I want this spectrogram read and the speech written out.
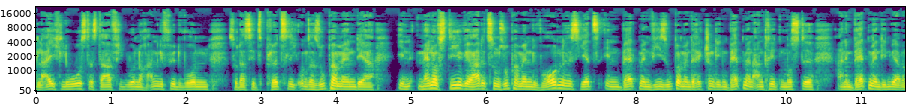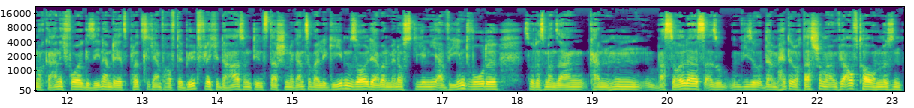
gleich los, dass da Figuren noch angeführt wurden, sodass jetzt plötzlich unser Superman, der in Man of Steel gerade zum Superman geworden ist, jetzt in Batman wie Superman direkt schon gegen Batman antreten musste, einem Batman, den wir aber noch gar nicht vorher gesehen haben, der jetzt plötzlich einfach auf der Bildfläche da ist und den es da schon eine ganze Weile geben soll, der aber in Man of Steel nie erwähnt wurde, so dass man sagen kann, hm, was soll das? Also wieso, dann hätte doch das schon mal irgendwie auftauchen müssen.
